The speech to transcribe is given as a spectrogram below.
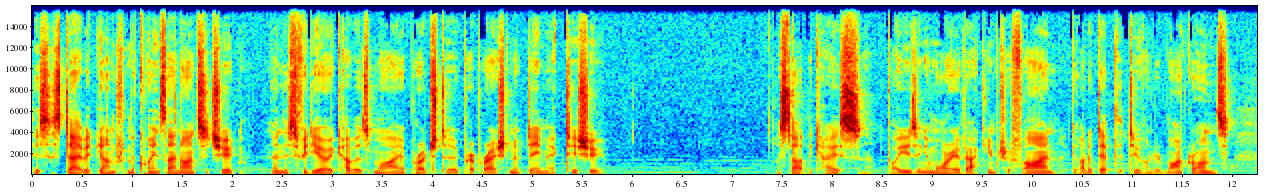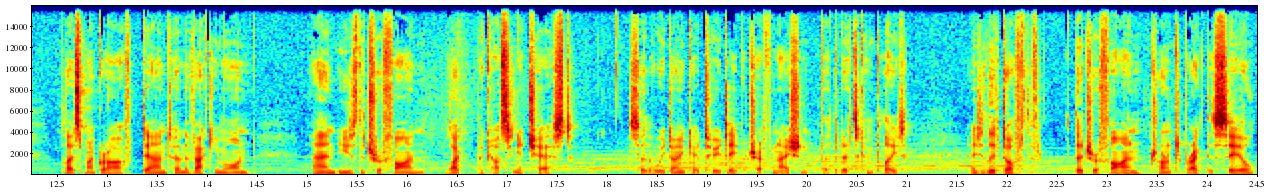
This is David Gunn from the Queensland Eye Institute and this video covers my approach to preparation of DMEK tissue. I start the case by using a Moria vacuum trephine, guard a depth at 200 microns, place my graft down, turn the vacuum on, and use the trephine like percussing a chest, so that we don't get too deep a trephination, but that it's complete. As you lift off the, the trephine, try not to break the seal,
